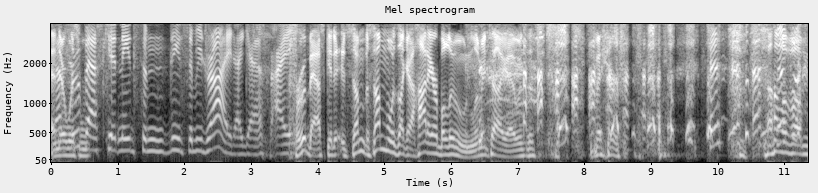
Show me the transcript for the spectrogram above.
And that there was- fruit basket needs some needs to be dried. I guess. I fruit basket. It, some some was like a hot air balloon. Let me tell you, it was this. some of them.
